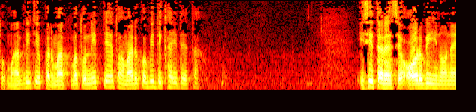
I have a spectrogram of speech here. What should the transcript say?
तो मान लीजिए परमात्मा तो नित्य है तो हमारे को भी दिखाई देता। इसी तरह से और भी इन्होंने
